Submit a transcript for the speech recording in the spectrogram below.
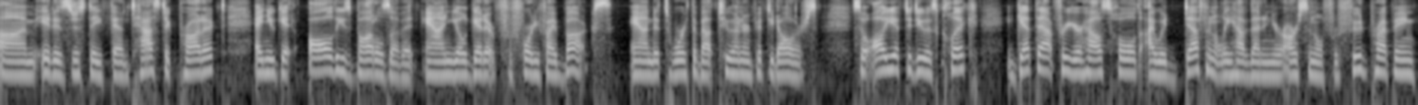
Um, it is just a fantastic product. And you get all these bottles of it, and you'll get it for 40 45 bucks and it's worth about $250. So all you have to do is click, get that for your household. I would definitely have that in your arsenal for food prepping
